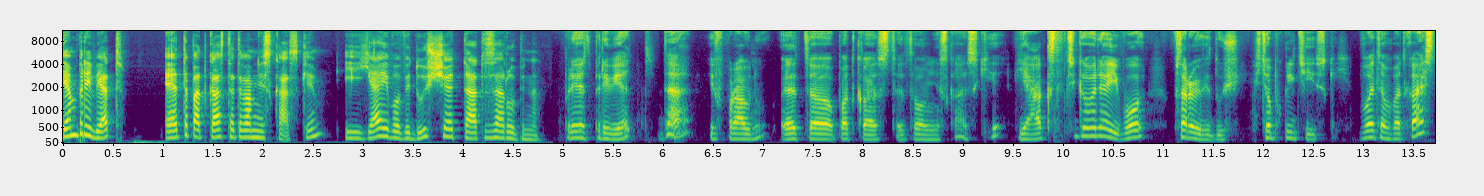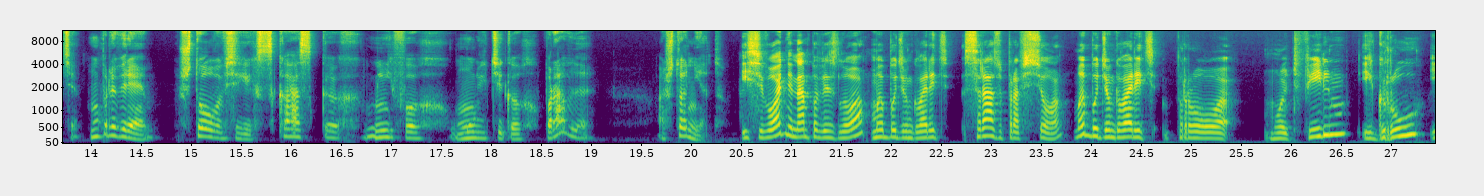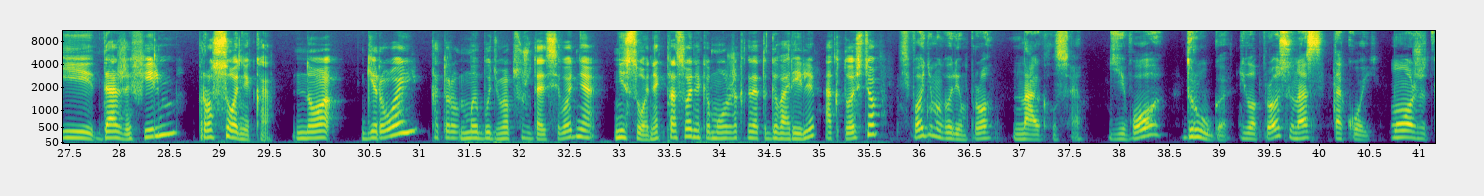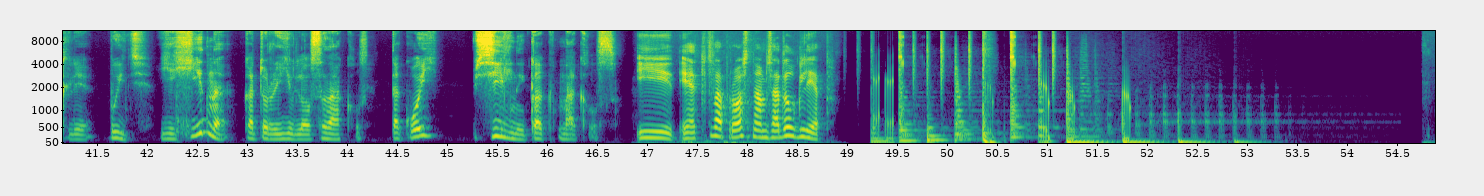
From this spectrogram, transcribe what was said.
Всем привет! Это подкаст «Это вам не сказки», и я его ведущая Тата Зарубина. Привет-привет. Да, и вправду, это подкаст «Это вам не сказки». Я, кстати говоря, его второй ведущий, Степа Клитейский. В этом подкасте мы проверяем, что во всяких сказках, мифах, мультиках правда, а что нет. И сегодня нам повезло, мы будем говорить сразу про все. Мы будем говорить про мультфильм, игру и даже фильм про Соника. Но герой, которого мы будем обсуждать сегодня, не Соник. Про Соника мы уже когда-то говорили. А кто, Степ? Сегодня мы говорим про Наклса, его друга. И вопрос у нас такой. Может ли быть Ехидна, который являлся Наклс, такой сильный, как Наклс? И этот вопрос нам задал Глеб.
